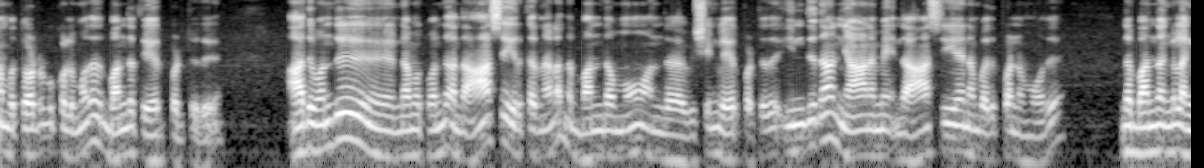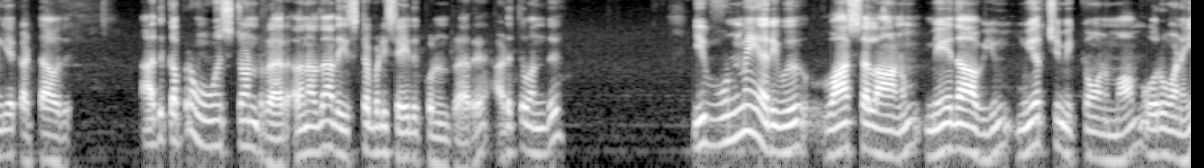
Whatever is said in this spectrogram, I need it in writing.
நம்ம தொடர்பு கொள்ளும் போது அது பந்தத்தை ஏற்படுத்துது. அது வந்து நமக்கு வந்து அந்த ஆசை இருக்கிறதுனால அந்த பந்தமும் அந்த விஷயங்கள் ஏற்படுத்துது. இதுதான் ஞானமே. இந்த ஆசையை நம்ம இது பண்ணும்போது இந்த பந்தங்கள் அங்கேயே கட் ஆகுது. அதுக்கப்புறம் உன் அதனால தான் அதை இஷ்டப்படி செய்து கொள்ன்றாரு அடுத்து வந்து இவ்வுண்மை அறிவு வாசலானும் மேதாவியும் முயற்சி மிக்கவனுமாம் ஒருவனை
